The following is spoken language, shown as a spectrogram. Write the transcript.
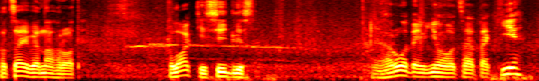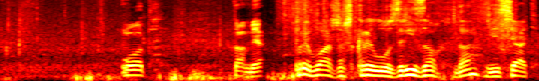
Оцей виноград. Лакі Сідліс. Гроди в нього це такі. От. Там я приважиш крило зрізав, да? вісять.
